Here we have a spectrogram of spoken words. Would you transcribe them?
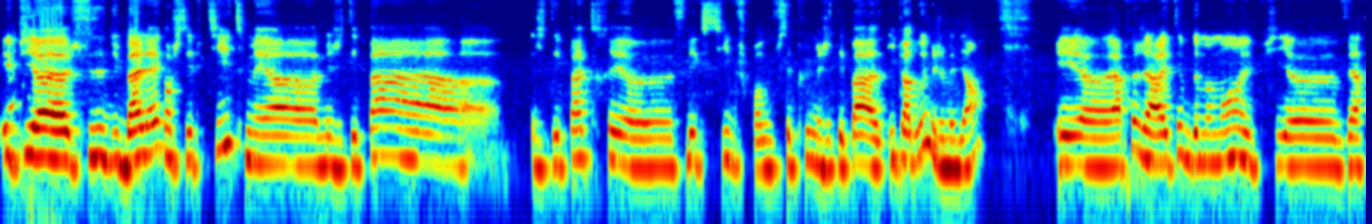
Et puis, euh, je faisais du ballet quand j'étais petite, mais, euh, mais j'étais pas. pas très euh, flexible, je crois, je sais plus, mais j'étais pas hyper douée, mais j'aimais bien. Et après, j'ai arrêté au bout d'un moment, et puis vers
